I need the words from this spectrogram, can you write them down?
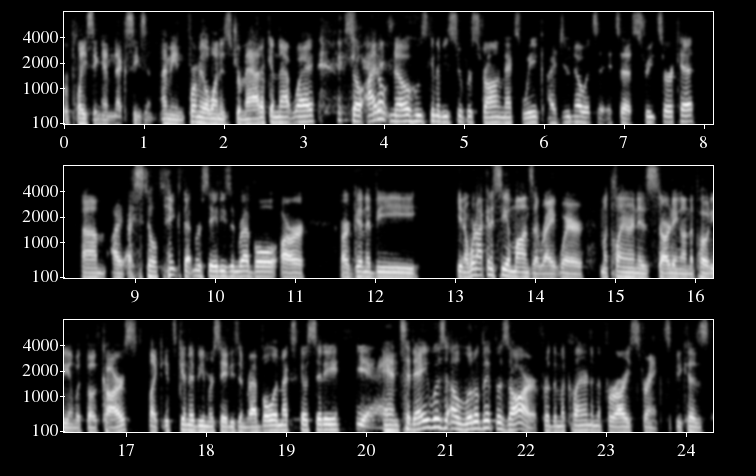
replacing him next season. I mean, Formula One is dramatic in that way. So I don't know who's going to be super strong next week. I do know it's a, it's a street circuit. Um, I, I still think that Mercedes and Red Bull are are going to be. You know, we're not going to see a Monza, right, where McLaren is starting on the podium with both cars. Like it's going to be Mercedes and Red Bull in Mexico City. Yeah. And today was a little bit bizarre for the McLaren and the Ferrari strengths because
